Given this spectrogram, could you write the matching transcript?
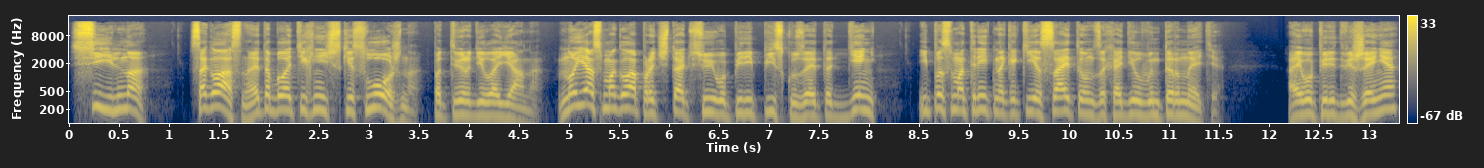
Сильно. Согласна, это было технически сложно, подтвердила Яна. Но я смогла прочитать всю его переписку за этот день и посмотреть, на какие сайты он заходил в интернете. А его передвижение?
